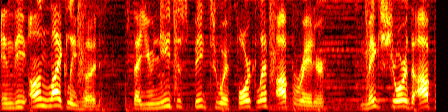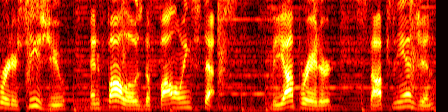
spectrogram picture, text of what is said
In the unlikelihood that you need to speak to a forklift operator, make sure the operator sees you and follows the following steps. The operator stops the engine,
